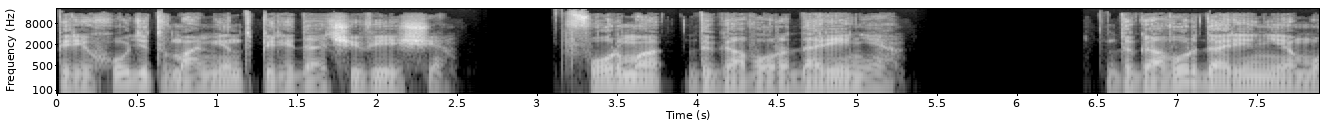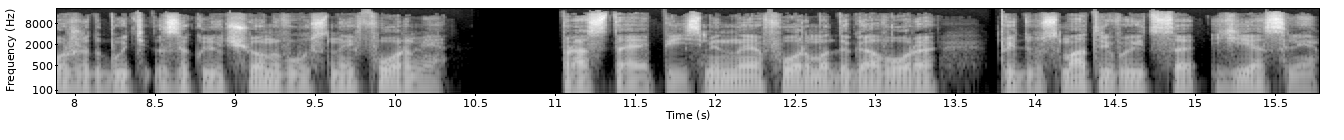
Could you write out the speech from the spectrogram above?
переходит в момент передачи вещи. Форма договора дарения. Договор дарения может быть заключен в устной форме. Простая письменная форма договора предусматривается, если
